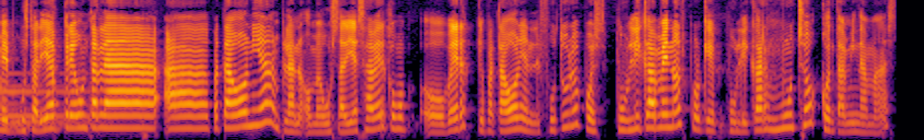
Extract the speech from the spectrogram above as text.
me gustaría preguntarle a, Patagonia, en plan, o me gustaría saber cómo, o ver que Patagonia en el futuro, pues publica menos porque publicar mucho contamina más.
